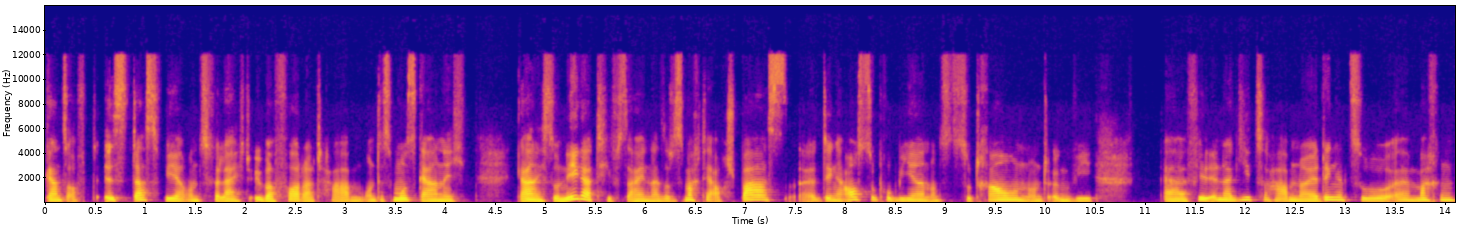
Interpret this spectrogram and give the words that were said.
ganz oft ist, dass wir uns vielleicht überfordert haben. Und es muss gar nicht gar nicht so negativ sein. Also das macht ja auch Spaß, äh, Dinge auszuprobieren, uns zu trauen und irgendwie äh, viel Energie zu haben, neue Dinge zu äh, machen.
